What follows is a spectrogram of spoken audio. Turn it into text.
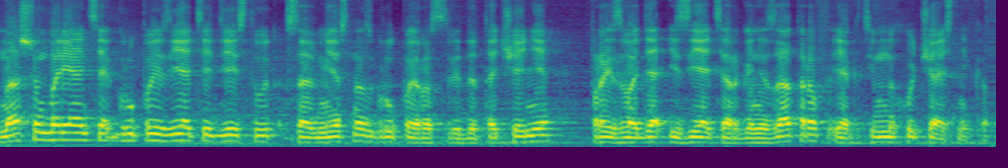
В нашем варианте группа изъятия действует совместно с группой рассредоточения, производя изъятие организаторов и активных участников.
